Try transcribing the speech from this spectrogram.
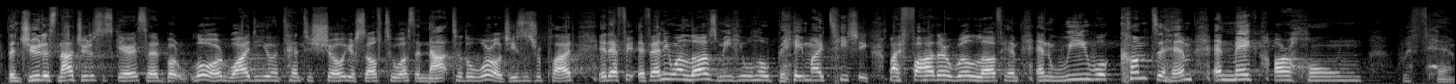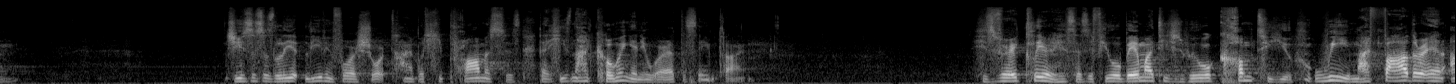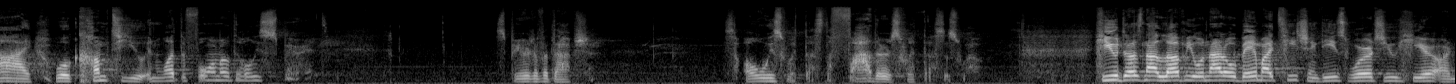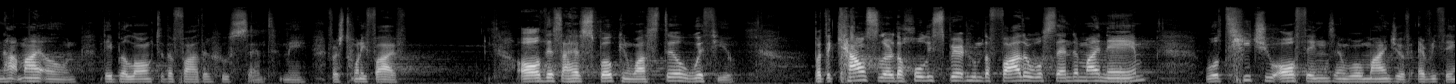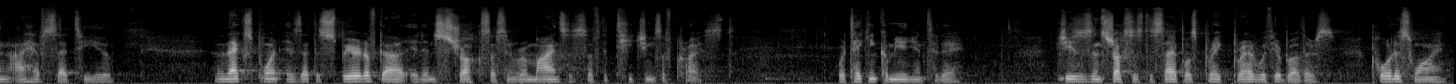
Then Judas, not Judas Iscariot, said, But Lord, why do you intend to show yourself to us and not to the world? Jesus replied, If, if anyone loves me, he will obey my teaching. My Father will love him, and we will come to him and make our home with him. Jesus is le- leaving for a short time, but he promises that he's not going anywhere at the same time. He's very clear. He says, If you obey my teachings, we will come to you. We, my Father and I, will come to you in what? The form of the Holy Spirit. Spirit of adoption. He's always with us. The Father is with us as well. He who does not love me will not obey my teaching. These words you hear are not my own, they belong to the Father who sent me. Verse 25 All this I have spoken while still with you. But the counselor, the Holy Spirit, whom the Father will send in my name, will teach you all things and will remind you of everything I have said to you. The next point is that the Spirit of God, it instructs us and reminds us of the teachings of Christ. We're taking communion today. Jesus instructs his disciples break bread with your brothers, pour this wine,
